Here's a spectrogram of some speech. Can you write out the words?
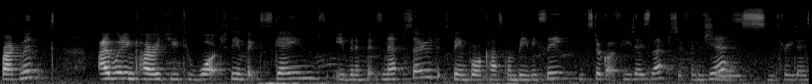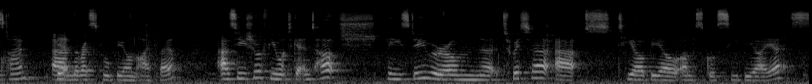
fragment. I would encourage you to watch the Invictus Games, even if it's an episode. It's being broadcast on BBC. We've still got a few days left. It finishes Yes. in three days' time, and the rest will be on iPlayer. As usual, if you want to get in touch, please do. We're on uh, Twitter at trbl underscore cbis.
